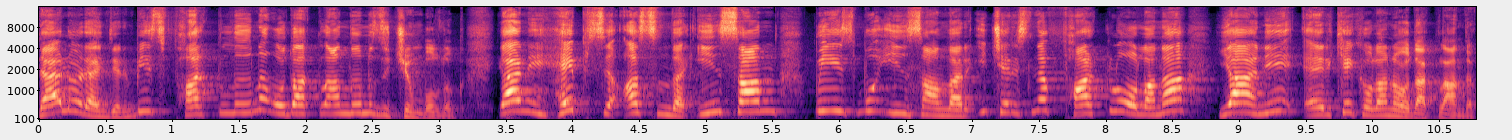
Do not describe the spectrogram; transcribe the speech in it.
Değerli öğrencilerim biz farklılığına odaklandığımız için bulduk. Yani hepsi aslında insan. Biz bu insanlar içerisinde farklı olana yani erkek olana odaklandık.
